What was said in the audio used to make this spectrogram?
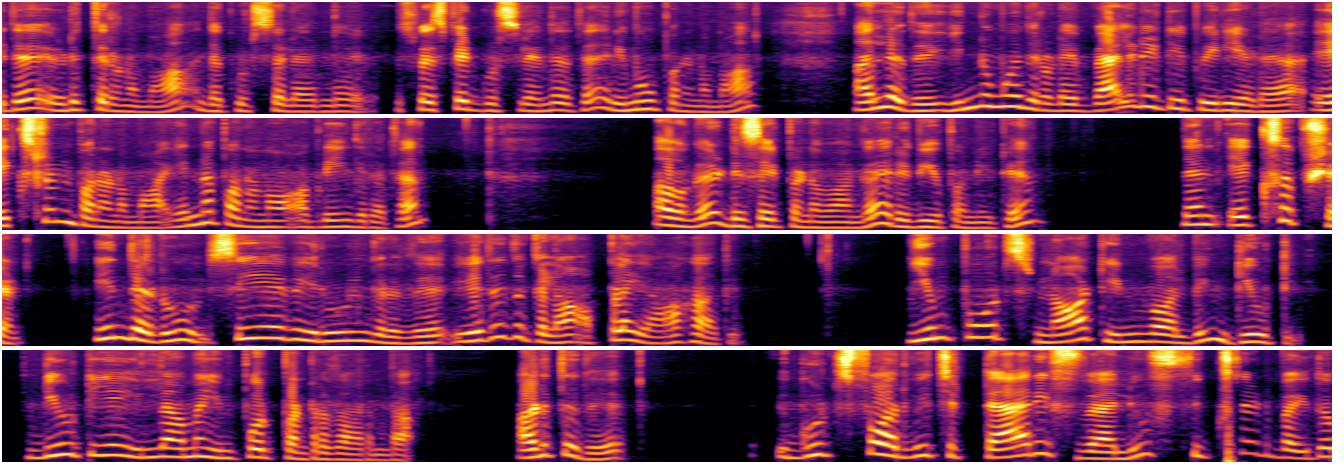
இதை எடுத்துடணுமா? இந்த குட்ஸ்லேருந்து ஸ்பெசிஃபைட் குட்ஸ்லேருந்து அதை ரிமூவ் பண்ணணுமா? அல்லது இன்னமும் இதனுடைய வேலிடிட்டி பீரியடை எக்ஸ்டெண்ட் பண்ணணுமா? என்ன பண்ணணும் அப்படிங்கிறத அவங்க டிசைட் பண்ணுவாங்க ரிவ்யூ பண்ணிவிட்டு தென் எக்ஸப்ஷன் இந்த ரூல் சிஏவி ரூல்ங்கிறது எது எதுக்கெல்லாம் அப்ளை ஆகாது? இம்போர்ட்ஸ் நாட் இன்வால்விங் டியூட்டி டியூட்டியே இல்லாமல் இம்போர்ட் பண்ணுறதா இருந்தால் அடுத்தது goods for which tariff value fixed by the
